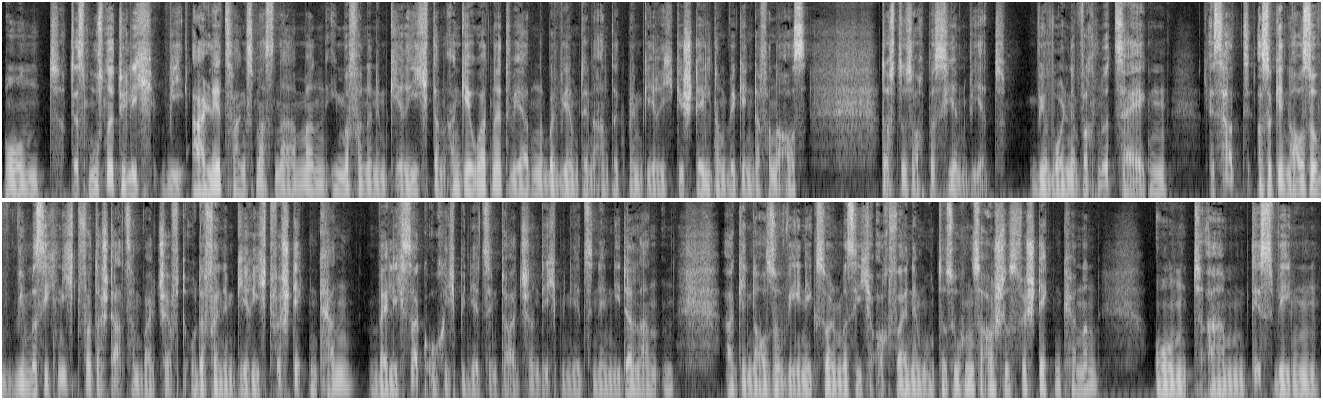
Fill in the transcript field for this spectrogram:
Und das muss natürlich wie alle Zwangsmaßnahmen immer von einem Gericht dann angeordnet werden, aber wir haben den Antrag beim Gericht gestellt und wir gehen davon aus, dass das auch passieren wird. Wir wollen einfach nur zeigen, es hat, also genauso wie man sich nicht vor der Staatsanwaltschaft oder vor einem Gericht verstecken kann, weil ich sage, oh, ich bin jetzt in Deutschland, ich bin jetzt in den Niederlanden, äh, genauso wenig soll man sich auch vor einem Untersuchungsausschuss verstecken können. Und ähm, deswegen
